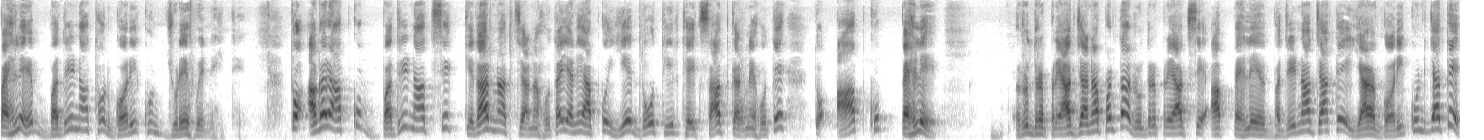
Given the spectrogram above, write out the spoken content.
पहले बद्रीनाथ और गौरी कुंड जुड़े हुए नहीं थे। तो अगर आपको बद्रीनाथ से केदारनाथ जाना होता, यानी आपको ये दो तीर्थ एक साथ करने होते तो आपको पहले रुद्रप्रयाग जाना पड़ता। रुद्रप्रयाग से आप पहले बद्रीनाथ जाते या गौरी कुंड जाते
